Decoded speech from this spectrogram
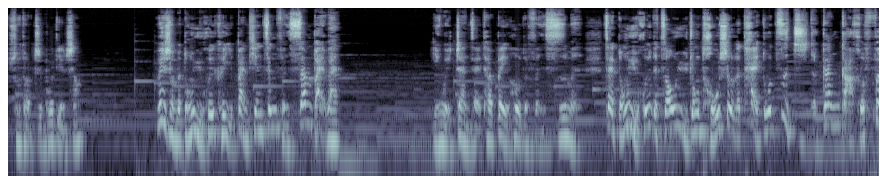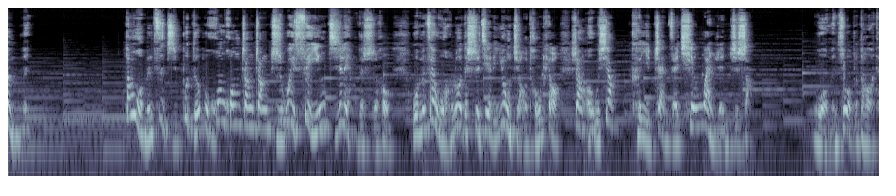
说到直播电商，为什么董宇辉可以半天增粉三百万？因为站在他背后的粉丝们，在董宇辉的遭遇中投射了太多自己的尴尬和愤懑。当我们自己不得不慌慌张张只为碎银几两的时候，我们在网络的世界里用脚投票，让偶像可以站在千万人之上。我们做不到的，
